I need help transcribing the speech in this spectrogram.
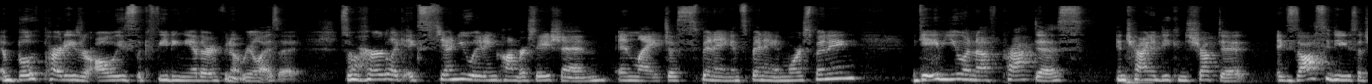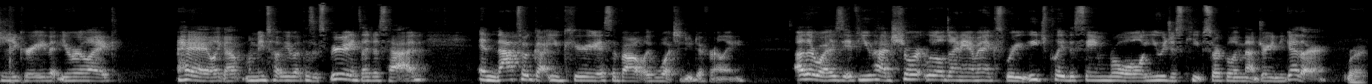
and both parties are always like feeding the other if we don't realize it. So her like extenuating conversation and like just spinning and spinning and more spinning gave you enough practice in trying to deconstruct it, exhausted you to such a degree that you were like, hey, like uh, let me tell you about this experience I just had. And that's what got you curious about like what to do differently. Otherwise, if you had short little dynamics where you each played the same role, you would just keep circling that drain together. Right.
